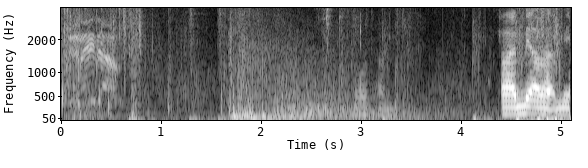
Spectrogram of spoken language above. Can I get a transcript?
！Grenade out! 多吞。係咩啊？係咩？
